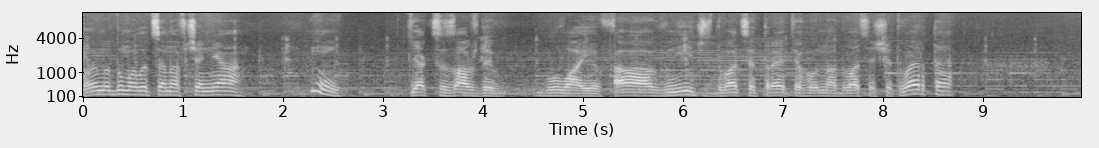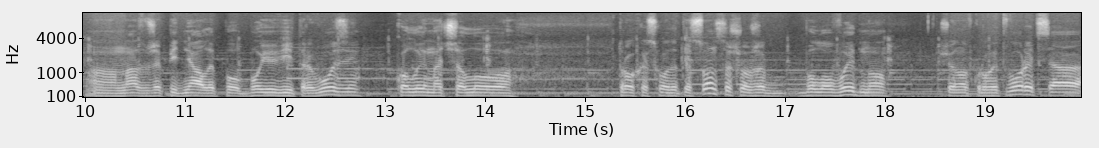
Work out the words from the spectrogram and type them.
Але ми думали, це навчання. Ну, як це завжди буває. А в ніч з 23 на 24 нас вже підняли по бойовій тривозі. Коли почало трохи сходити сонце, що вже було видно, що навкруги твориться,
